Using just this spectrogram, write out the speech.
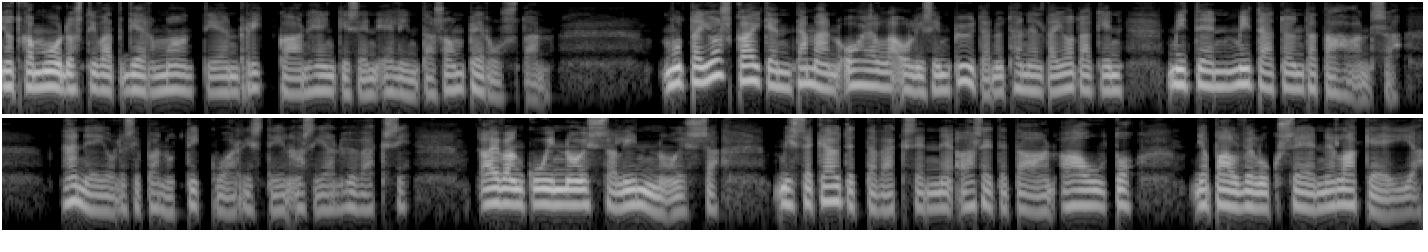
jotka muodostivat Germantien rikkaan henkisen elintason perustan. Mutta jos kaiken tämän ohella olisin pyytänyt häneltä jotakin, miten mitätöntä tahansa, hän ei olisi pannut tikkua ristiin asian hyväksi, aivan kuin noissa linnoissa, missä käytettäväksenne asetetaan auto ja palvelukseenne lakeija,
